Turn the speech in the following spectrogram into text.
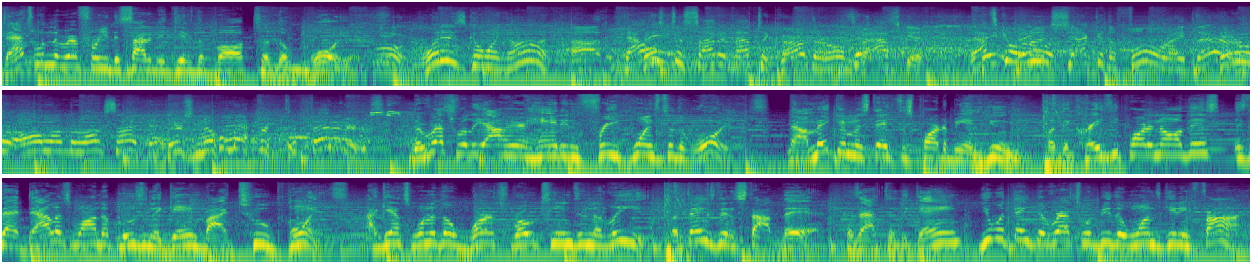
That's when the referee decided to give the ball to the Warriors. Oh, what is going on? Uh, Dallas they, decided not to guard their own basket. That's they, going they on Shaqtin' a Fool right there. They were all on the wrong side. There's no Maverick defenders. The refs really out here handing free points to the Warriors. Now, making mistakes is part of being human, but the crazy part in all this is that Dallas wound up losing the game by two points against one of the worst road teams in the league. But things didn't stop there, because after the game, you would think the refs would be the ones getting fined.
